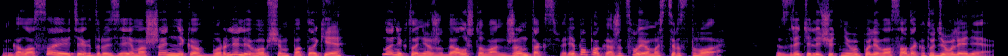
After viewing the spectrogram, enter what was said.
Голоса этих друзей-мошенников бурлили в общем потоке, но никто не ожидал, что Ван Джен так свирепо покажет своё мастерство. Зрители чуть не выпали в осадок от удивления.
